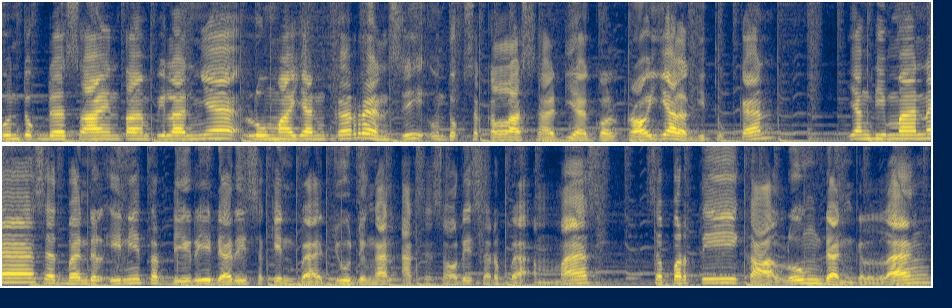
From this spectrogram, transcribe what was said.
untuk desain tampilannya lumayan keren sih untuk sekelas hadiah gold royal gitu kan. Yang di mana set bundle ini terdiri dari skin baju dengan aksesoris serba emas seperti kalung dan gelang.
